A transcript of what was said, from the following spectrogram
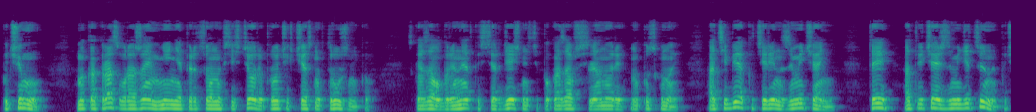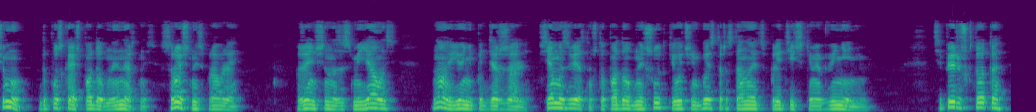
Почему? Мы как раз выражаем мнение операционных сестер и прочих честных тружеников сказала брюнетка с сердечностью, показавшись Леоноре напускной. «А тебе, Катерина, замечание. Ты отвечаешь за медицину, почему допускаешь подобную инертность? Срочно исправляй. Женщина засмеялась, но ее не поддержали. Всем известно, что подобные шутки очень быстро становятся политическими обвинениями. Теперь уж кто-то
